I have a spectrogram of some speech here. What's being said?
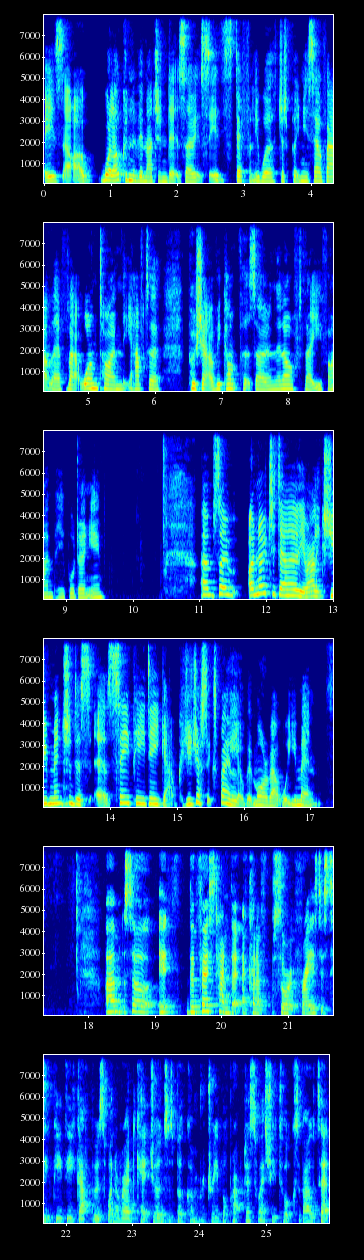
is uh, well, I couldn't have imagined it. So it's it's definitely worth just putting yourself out there for that one time that you have to push out of your comfort zone, and then after that you find people, don't you? Um, so I noted down earlier, Alex, you mentioned a, a CPD gap. Could you just explain a little bit more about what you meant? Um, so it the first time that I kind of saw it phrased as CPD gap was when I read Kate Jones's book on retrieval practice, where she talks about it.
